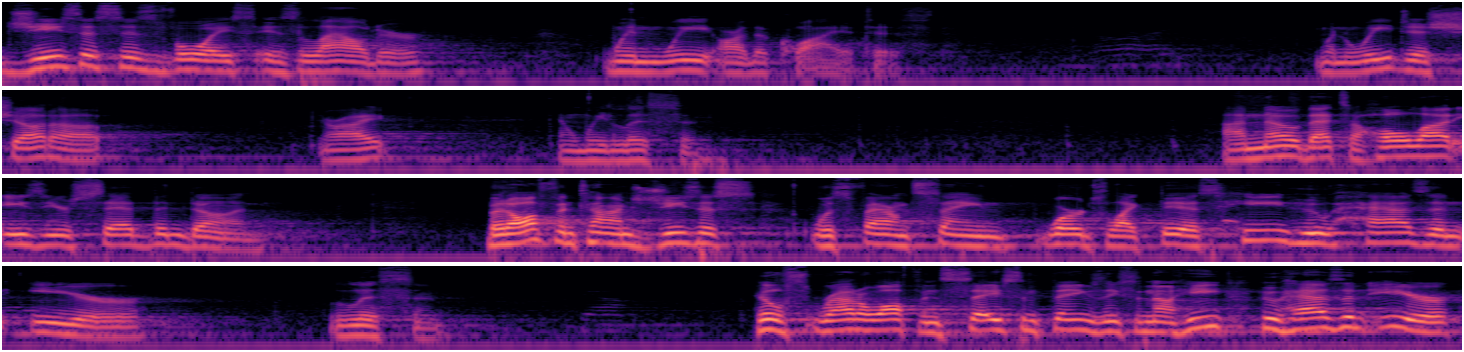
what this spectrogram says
Jesus' voice is louder when we are the quietest. When we just shut up, right? And we listen. I know that's a whole lot easier said than done. But oftentimes, Jesus was found saying words like this He who has an ear, listen. He'll rattle off and say some things, and he said, Now, he who has an ear,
